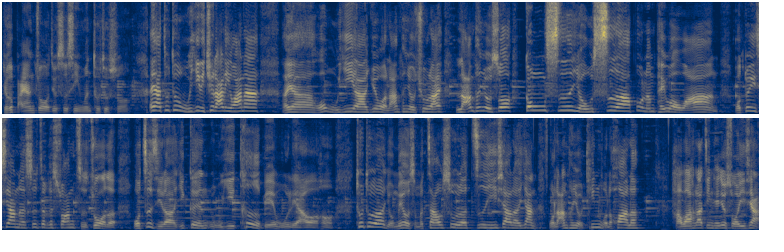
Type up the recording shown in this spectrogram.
有个白羊座就私信问兔兔说：“哎呀，兔兔五一你去哪里玩啊？”“哎呀，我五一啊约我男朋友出来，男朋友说公司有事啊，不能陪我玩。我对象呢是这个双子座的，我自己呢一个人五一特别无聊哦哈。兔兔呢有没有什么招数呢？支一下呢，让我男朋友听我的话呢？好吧，那今天就说一下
